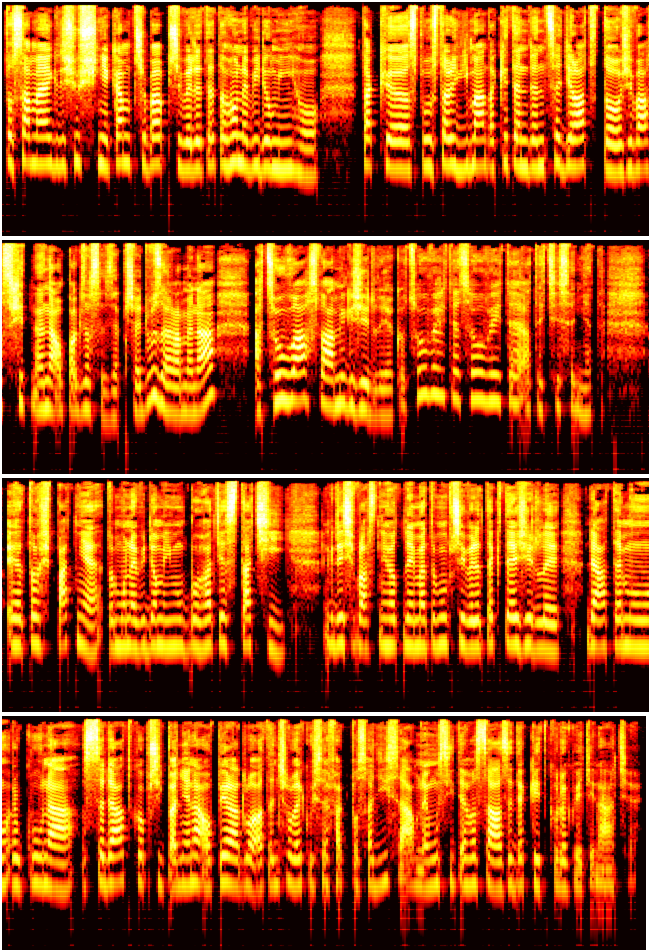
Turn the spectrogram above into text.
To samé, když už někam třeba přivedete toho nevědomího, tak eh, spousta lidí má taky tendence dělat to, že vás chytne naopak zase ze předu, za ramena a couvá s vámi k židli, jako couvejte, couvejte a teď si sedněte. Je to špatně, tomu nevědomímu bohatě stačí, když vlastně ho, dejme tomu, přivedete k té židli, dáte mu ruku na sedátko, případně na opěradlo a ten člověk už se fakt posadí sám, nemusíte ho sázet jak kytku do květináče.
